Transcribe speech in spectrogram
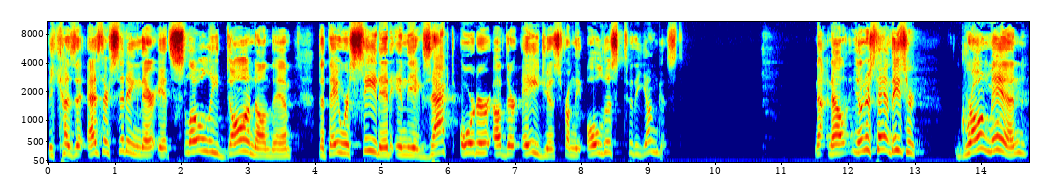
because as they're sitting there, it slowly dawned on them that they were seated in the exact order of their ages from the oldest to the youngest. Now, now you understand, these are grown men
